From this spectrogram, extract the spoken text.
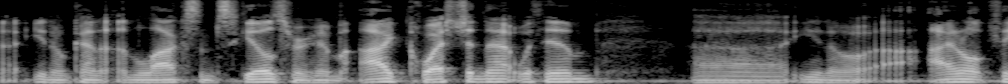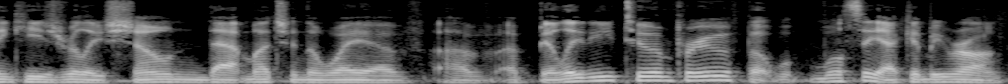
uh, you know kind of unlock some skills for him. I question that with him. Uh, you know, I don't think he's really shown that much in the way of, of ability to improve, but w- we'll see. I could be wrong.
